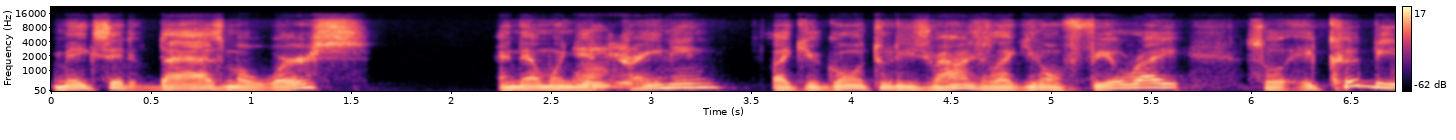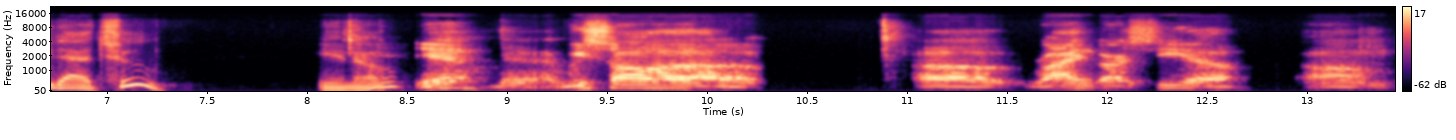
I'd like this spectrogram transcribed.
makes it the asthma worse. And then when you're Mhm. training, like you're going through these rounds, you're like you don't feel right. So it could be that too. You know? Yeah, yeah. We saw uh, uh, Ryan Garcia um,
